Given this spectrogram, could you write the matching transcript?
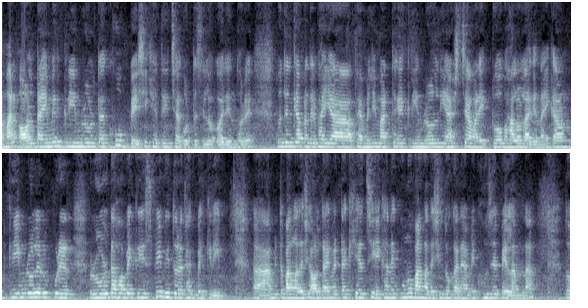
আমার অল টাইমের ক্রিম রোলটা খুব বেশি খেতে ইচ্ছা করতেছিল কয়দিন ধরে। তো দিনকে আপনাদের ভাইয়া ফ্যামিলি মার্ট থেকে ক্রিম রোল নিয়ে আসছে, আমার একটুও ভালো লাগে নাই, কারণ ক্রিম রোলের উপরের রোলটা হবে ক্রিস্পি ভিতরে থাকবে ক্রিম আমি তো বাংলাদেশে অল টাইমেরটা খেয়েছি, এখানে কোনো বাংলাদেশি দোকানে আমি খুঁজে পেলাম না। তো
